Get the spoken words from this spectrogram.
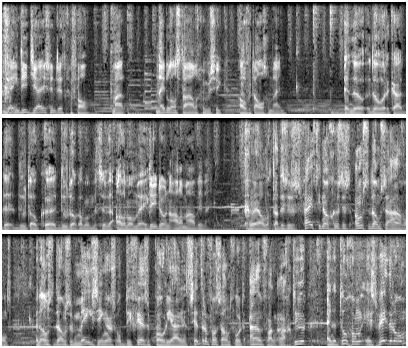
geen DJ's in dit geval. Maar Nederlandstalige muziek over het algemeen. En de, de horeca de- doet, ook, eh, doet ook allemaal, met allemaal mee. Die doen allemaal weer mee. Geweldig. Dat is dus 15 augustus Amsterdamse avond. Een Amsterdamse meezingers op diverse podia in het centrum van Zandvoort. Aanvang 8 uur. En de toegang is wederom...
